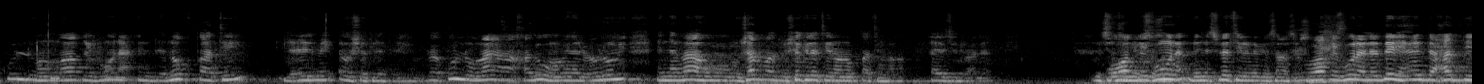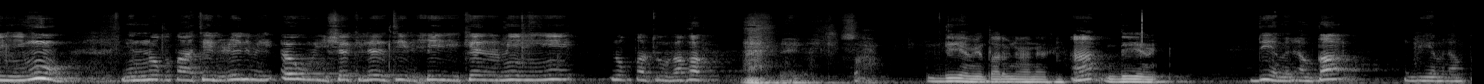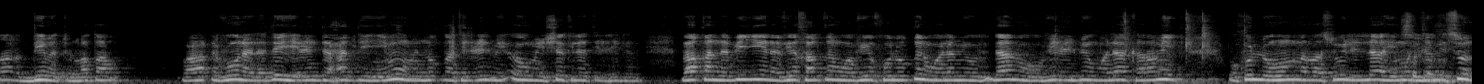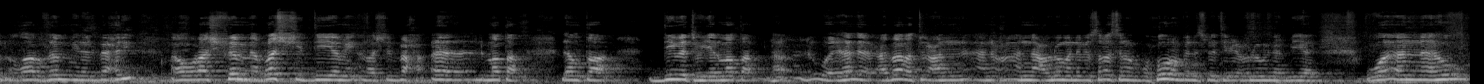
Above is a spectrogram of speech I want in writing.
كلهم واقفون عند نقطة العلم أو شكلة العلم. فكل ما أخذوه من العلوم إنما هو مجرد شكلة ونقطة فقط لا يزيد على واقفون بالنسبة للنبي صلى الله عليه وسلم. واقفون لديه عند حدهم من نقطة العلم أو من شكلة الحكم نقطة فقط. صح. ديمي طالبنا عنها ها؟ ديمي ديم الأمطار ديم الأمطار ديمة المطر. واقفون لديه عند حدهم من نقطة العلم أو من شكلة الحكم. باقى النبيين في خلق وفي خلق ولم يدانه في علم ولا كرم. وكلهم من رسول الله ملتمس غرفا من البحر. أو رشفا من رش الديم رش البحر آه المطر الأمطار. الديمة هي المطر. وهذا عبارة عن أن علوم النبي صلى الله عليه وسلم بحور بالنسبة لعلوم الأنبياء وأنه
